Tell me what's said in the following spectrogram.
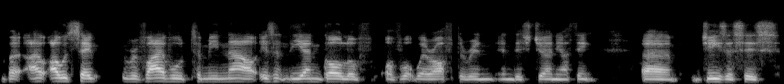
but I, I, would say revival to me now isn't the end goal of of what we're after in in this journey. I think um, jesus is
